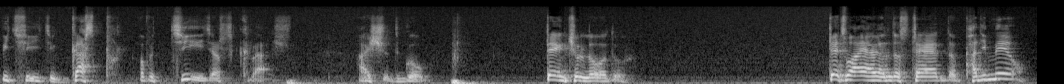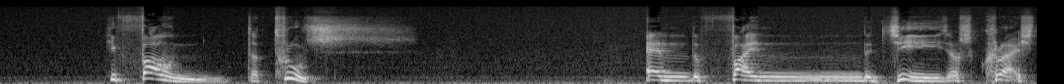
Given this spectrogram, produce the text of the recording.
which is the gospel of Jesus Christ. I should go. Thank you, Lord. That's why I understand Padimeo. He found the truth and find Jesus Christ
